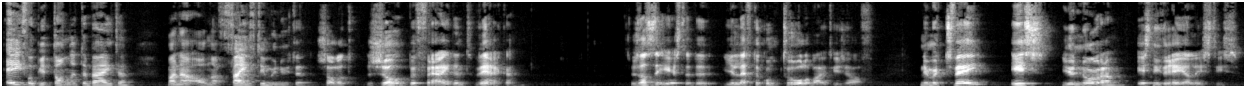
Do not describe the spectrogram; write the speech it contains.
even op je tanden te bijten, maar na, al na 15 minuten zal het zo bevrijdend werken. Dus dat is de eerste, je legt de controle buiten jezelf. Nummer 2 is je norm is niet realistisch.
